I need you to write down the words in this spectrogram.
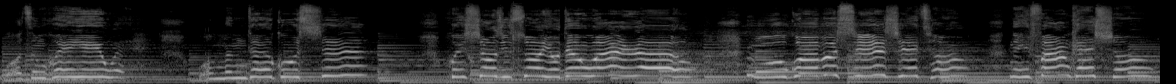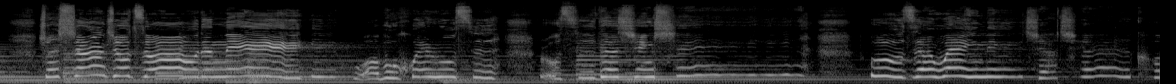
我怎会以为我们的故事会收集所有的温柔？如果不是街头，你放开手，转身就走的你，我不会如此如此的清醒，再为你找借口。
